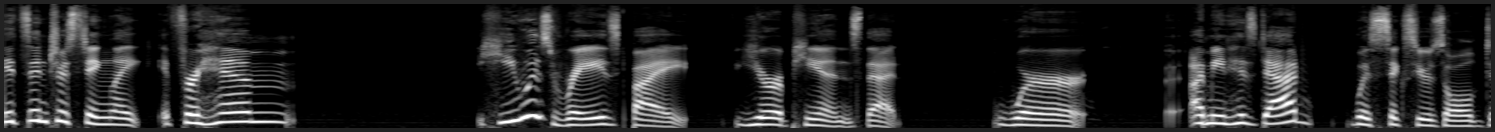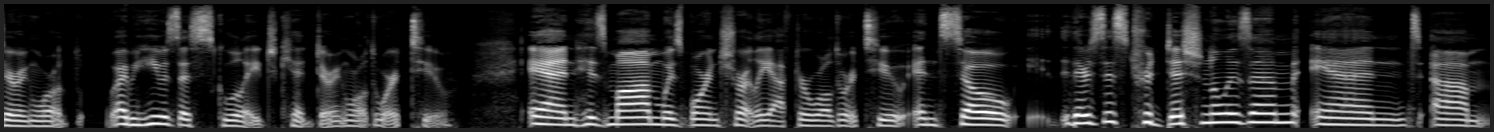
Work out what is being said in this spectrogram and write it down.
It's interesting. Like for him, he was raised by Europeans that were, I mean, his dad was six years old during World, I mean, he was a school age kid during World War II and his mom was born shortly after World War II. And so there's this traditionalism and um,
